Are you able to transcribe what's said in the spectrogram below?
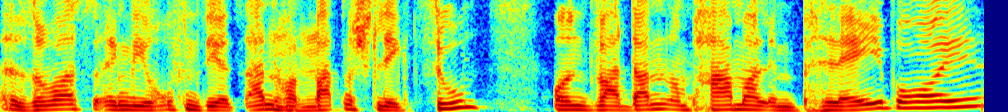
Äh, sowas irgendwie rufen sie jetzt an. Hot Button schlägt zu und war dann ein paar Mal im Playboy.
